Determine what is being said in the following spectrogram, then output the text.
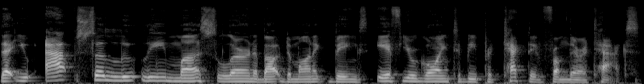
that you absolutely must learn about demonic beings if you're going to be protected from their attacks.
